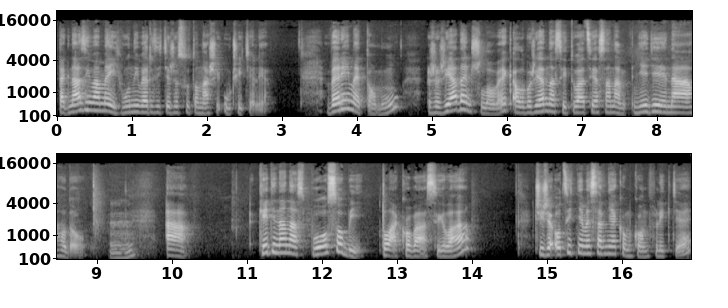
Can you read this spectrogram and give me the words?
tak nazývame ich v univerzite, že sú to naši učitelia. Veríme tomu, že žiaden človek alebo žiadna situácia sa nám nedieje náhodou. Mm-hmm. A keď na nás pôsobí tlaková sila, čiže ocitneme sa v nejakom konflikte, e,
